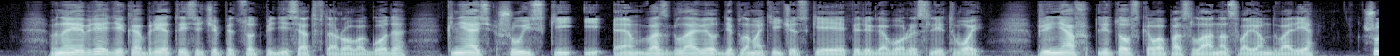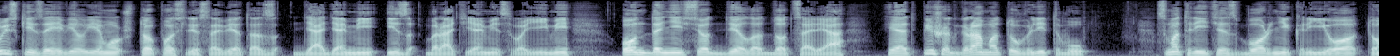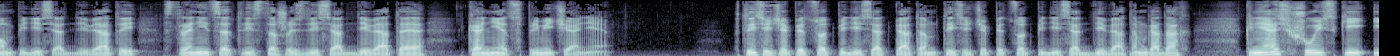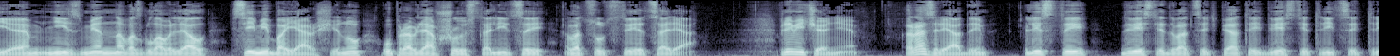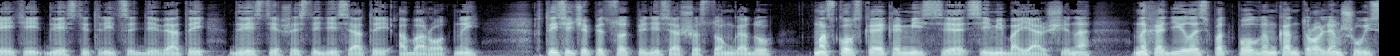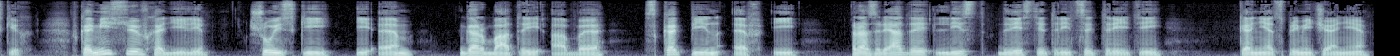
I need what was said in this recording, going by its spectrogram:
В ноябре-декабре 1552 года князь Шуйский И.М. возглавил дипломатические переговоры с Литвой. Приняв литовского посла на своем дворе, Шуйский заявил ему, что после совета с дядями и с братьями своими он донесет дело до царя и отпишет грамоту в Литву. Смотрите сборник Рио, том 59, страница 369, конец примечания. В 1555-1559 годах князь Шуйский И.М. неизменно возглавлял Семибоярщину, управлявшую столицей в отсутствие царя. Примечание. Разряды, листы 225, 233, 239, 260 оборотный. В 1556 году Московская комиссия Семибоярщина находилась под полным контролем шуйских. В комиссию входили Шуйский И.М., Горбатый А.Б., Скопин Ф.И., разряды лист 233, Конец примечания.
